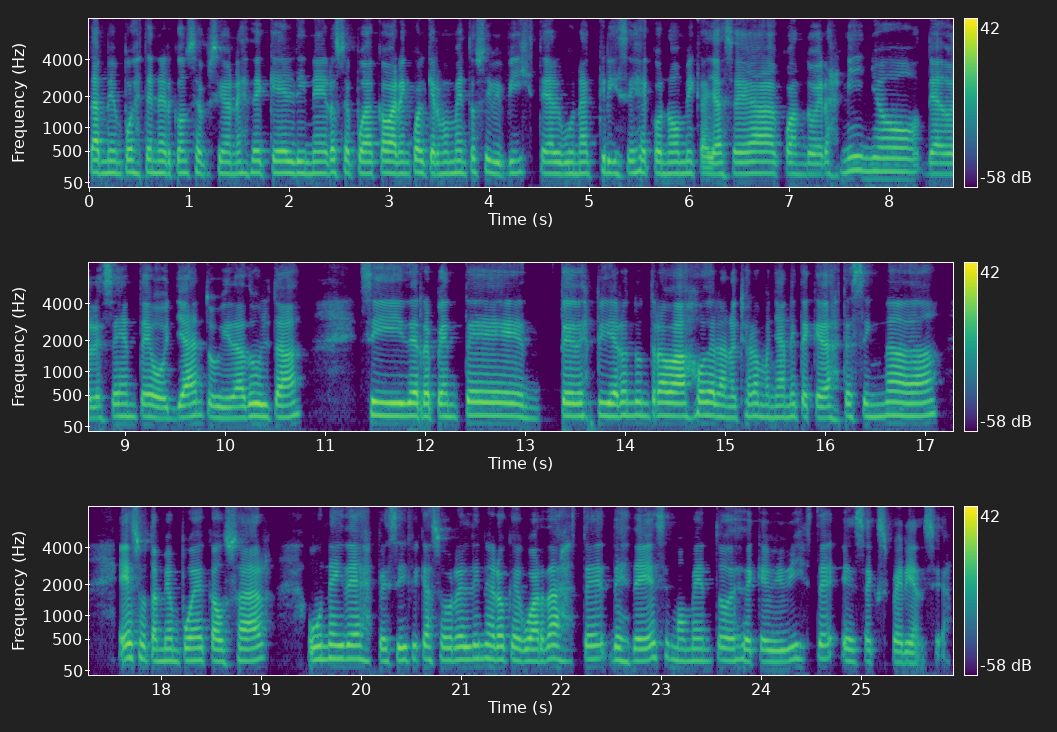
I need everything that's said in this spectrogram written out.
También puedes tener concepciones de que el dinero se puede acabar en cualquier momento si viviste alguna crisis económica, ya sea cuando eras niño, de adolescente o ya en tu vida adulta. Si de repente te despidieron de un trabajo de la noche a la mañana y te quedaste sin nada, eso también puede causar una idea específica sobre el dinero que guardaste desde ese momento, desde que viviste esa experiencia.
